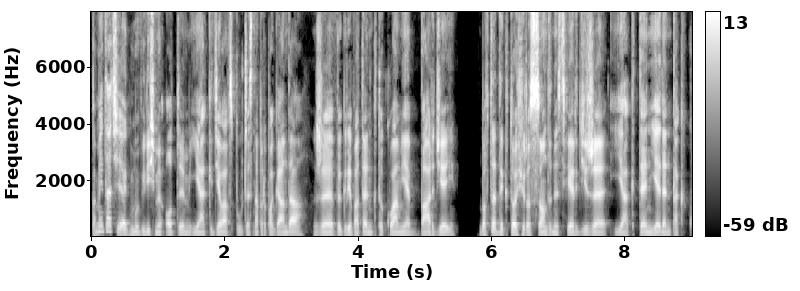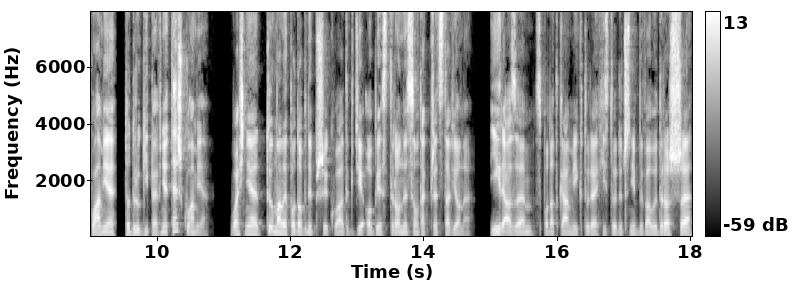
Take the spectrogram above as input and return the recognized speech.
pamiętacie jak mówiliśmy o tym, jak działa współczesna propaganda, że wygrywa ten, kto kłamie bardziej? Bo wtedy ktoś rozsądny stwierdzi, że jak ten jeden tak kłamie, to drugi pewnie też kłamie. Właśnie tu mamy podobny przykład, gdzie obie strony są tak przedstawione. I razem z podatkami, które historycznie bywały droższe,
